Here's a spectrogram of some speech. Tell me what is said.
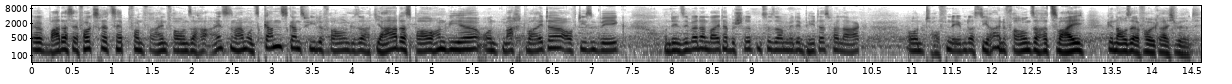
äh, war das Erfolgsrezept von Freien Frauensache 1 und haben uns ganz, ganz viele Frauen gesagt, ja, das brauchen wir und macht weiter auf diesem Weg. Und den sind wir dann weiter beschritten zusammen mit dem Peters Verlag und hoffen eben, dass die reine Frauensache 2 genauso erfolgreich wird.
